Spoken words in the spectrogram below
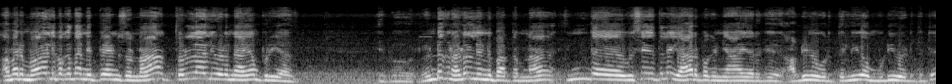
அது மாதிரி முதலாளி பக்கம் தான் நிற்பேன்னு சொன்னால் தொழிலாளியோட நியாயம் புரியாது. இப்போ ரெண்டுக்கும் நடுவில் நின்று பார்த்தோம்னா இந்த விஷயத்தில் யார் பக்கம் நியாயம் இருக்குது அப்படின்னு ஒரு தெளிவாக முடிவு எடுத்துட்டு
